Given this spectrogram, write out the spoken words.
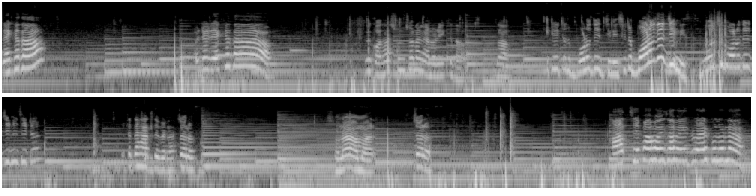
রেখে দাও। ওইটা রেখে দাও। তুমি কথা শুনছো না কেন? রেখে দাও। দাও। এটা এটা বড়দের জিনিস, এটা বড়দের জিনিস। বলছি বড়দের জিনিস এটা। এটাতে হাত দেবে না। চলো। শোনা আমার। চলো। হাত চেপা হয়ে যাবে, এই ড্রয়ার খুলো না।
